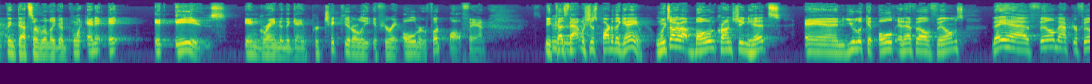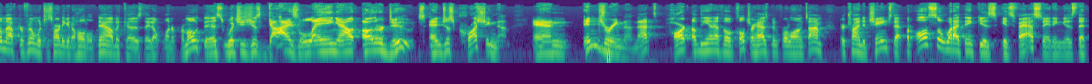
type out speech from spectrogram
think that's a really good point, and it it, it is ingrained in the game, particularly if you're an older football fan, because mm-hmm. that was just part of the game. When we talk about bone crunching hits, and you look at old NFL films, they have film after film after film, which is hard to get a hold of now because they don't want to promote this, which is just guys laying out other dudes and just crushing them and injuring them. That's part of the NFL culture has been for a long time. They're trying to change that. But also what I think is is fascinating is that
